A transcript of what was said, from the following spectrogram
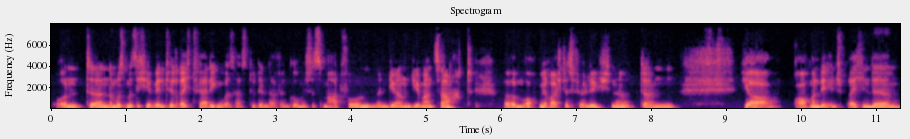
Und äh, da muss man sich eventuell rechtfertigen, was hast du denn da für ein komisches Smartphone? Wenn dir jemand sagt, ähm, ach, mir reicht das völlig, ne? dann ja, braucht man die entsprechende,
